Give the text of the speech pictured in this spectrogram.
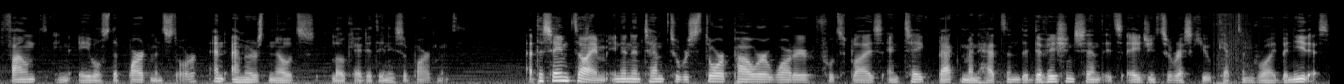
found in Abel's department store and Amherst notes located in his apartment. At the same time, in an attempt to restore power, water, food supplies, and take back Manhattan, the division sent its agents to rescue Captain Roy Benitez,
